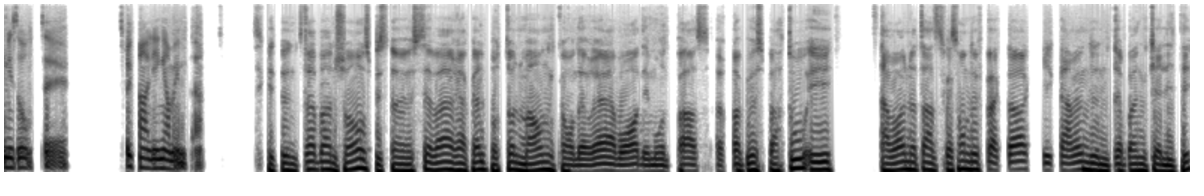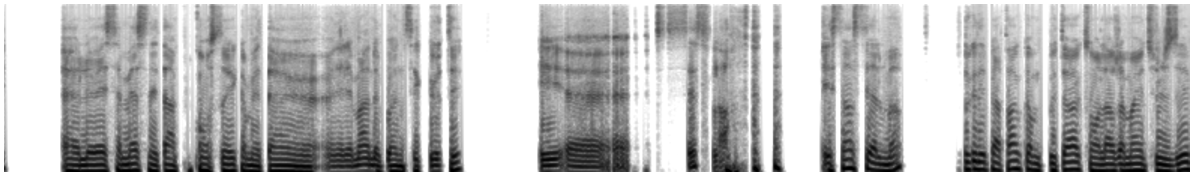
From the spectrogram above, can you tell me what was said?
mes autres trucs en ligne en même temps. Ce qui est une très bonne chose, puis c'est un sévère rappel pour tout le monde qu'on devrait avoir des mots de passe robustes partout. Et avoir une authentification de facteurs qui est quand même d'une très bonne qualité. Euh, le SMS n'étant plus considéré comme étant un, élément de bonne sécurité. Et euh, c'est cela. essentiellement. Surtout que des plateformes comme Twitter qui sont largement utilisées,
